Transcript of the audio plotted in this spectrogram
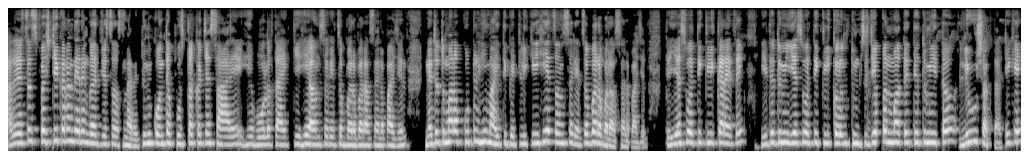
आता याचं स्पष्टीकरण देणं गरजेचं असणार आहे. तुम्ही कोणत्या पुस्तकाच्या सहारे हे बोलत आहे की हे आन्सर याचं बरोबर असायला पाहिजे? नाही तर तुम्हाला कुठून ही माहिती भेटली की हेच आन्सर याचं बरोबर असायला पाहिजे? तर येस वरती क्लिक करायचंय. इथे तुम्ही येस वरती क्लिक करून तुमचं जे पण मत आहे ते तुम्ही इथं लिहू शकता. ठीक आहे?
